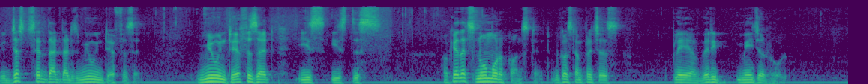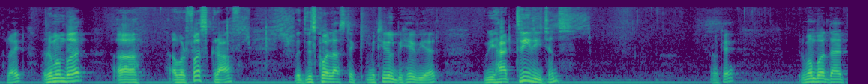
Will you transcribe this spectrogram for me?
You just said that that is mu into Fz. Mu into Fz is, is this. Okay, that's no more a constant because temperatures play a very major role. right? Remember uh, our first graph with viscoelastic material behavior, we had three regions. Okay, remember that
